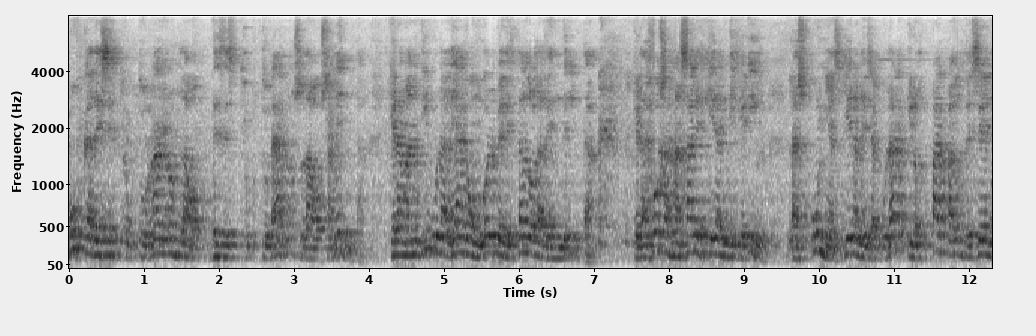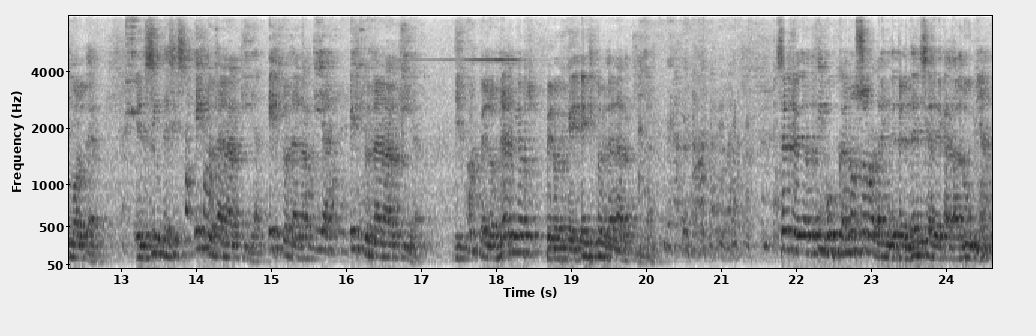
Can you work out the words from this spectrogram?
busca desestructurarnos la, desestructurarnos la osamenta, que la mandíbula le haga un golpe de estado a la dendrita, que las fosas nasales quieran digerir, las uñas quieran eyacular y los párpados deseen morder. En síntesis, esto es la anarquía, esto es la anarquía, esto es la anarquía. Disculpen los nervios, pero es que esto es la anarquía. Sergio de Artí busca no solo la independencia de Cataluña,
